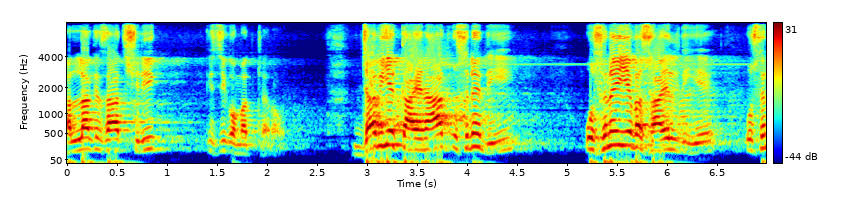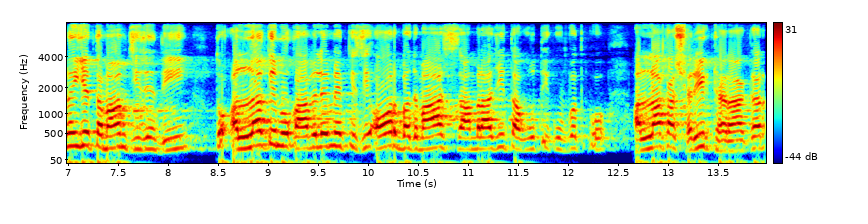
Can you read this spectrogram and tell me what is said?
اللہ کے ساتھ شریک کسی کو مت ٹھہراؤ۔ جب یہ کائنات اس نے دی، اس نے یہ وسائل دیے، اس نے یہ تمام چیزیں دیں، تو اللہ کے مقابلے میں کسی اور بدماش سامراجی تاغوتی قوت کو اللہ کا شریک ٹھہرا کر،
